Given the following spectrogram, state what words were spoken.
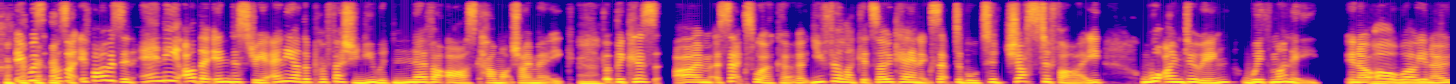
it was i was like if i was in any other industry any other profession you would never ask how much i make Mm. but because i'm a sex worker you feel like it's okay and acceptable to justify what i'm doing with money you know oh well you Mhm. know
